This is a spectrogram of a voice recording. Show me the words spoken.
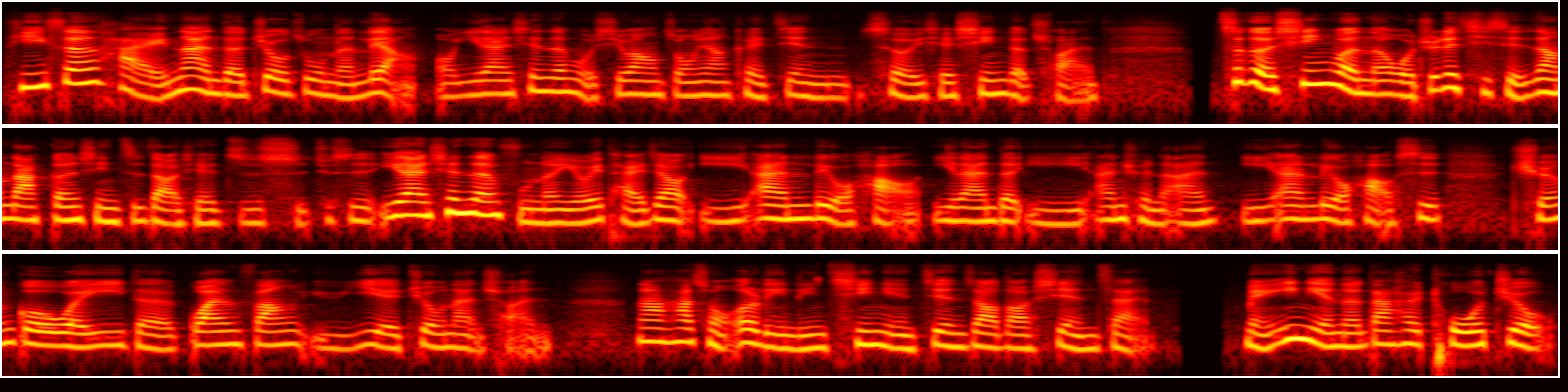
提升海难的救助能量哦。宜兰县政府希望中央可以建设一些新的船。这个新闻呢，我觉得其实也让大家更新知道一些知识，就是宜兰县政府呢有一台叫宜安六号，宜兰的宜，安全的安，宜安六号是全国唯一的官方渔业救难船。那它从二零零七年建造到现在，每一年呢大概脱救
